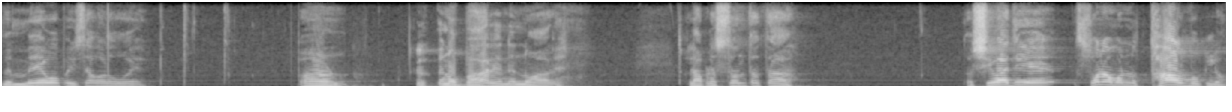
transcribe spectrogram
ગમે એવો પૈસાવાળો હોય, પણ એનો ભાર એને ન આવે. એટલે આપણે સંત હતા. તો શિવાજીએ સોનામણનો થાળ મોકલ્યો.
